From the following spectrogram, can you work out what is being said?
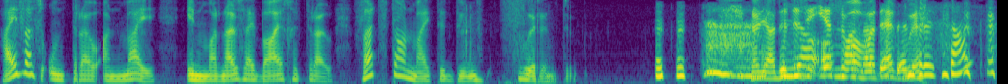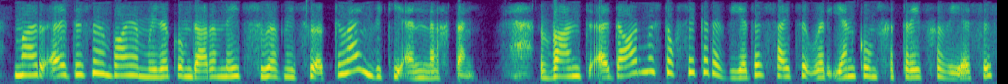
Hy was ontrou aan my en maar nou is hy baie getrou. Wat staan my te doen vorentoe? nou ja, dit is ja, die eerste man, wat ek hoor. Interessant, maar eh, dit uh, is nou baie moeilik om daarom net so met so 'n klein bietjie inligting. Want uh, daar moes tog sekere wederwysige ooreenkomste getref gewees is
